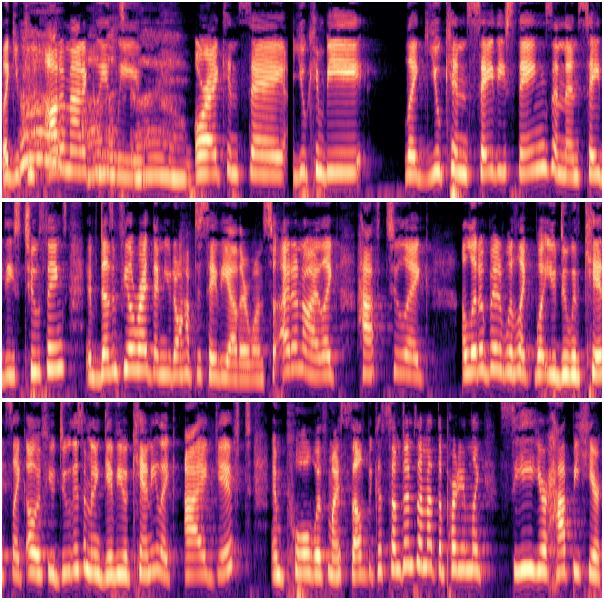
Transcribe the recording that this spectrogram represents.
Like you can automatically oh, leave. Good. Or I can say you can be like you can say these things and then say these two things. If it doesn't feel right, then you don't have to say the other one. So I don't know. I like have to like a little bit with like what you do with kids like oh if you do this i'm gonna give you a candy like i gift and pull with myself because sometimes i'm at the party i'm like see you're happy here.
